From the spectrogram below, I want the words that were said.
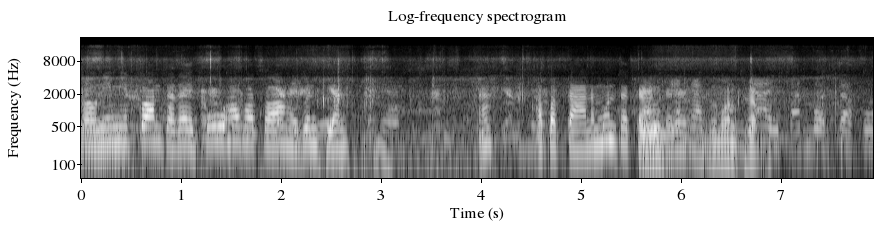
เอานี่มีก้อนก็ได้ปูเฮาพอซอให้เพิ่นเขียน อะเอาปากกาน้ำมนต์ตะการก็ได้ม่วนครับ ฝันบดจ้ะปู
